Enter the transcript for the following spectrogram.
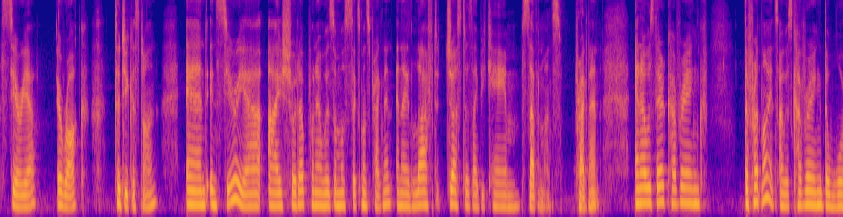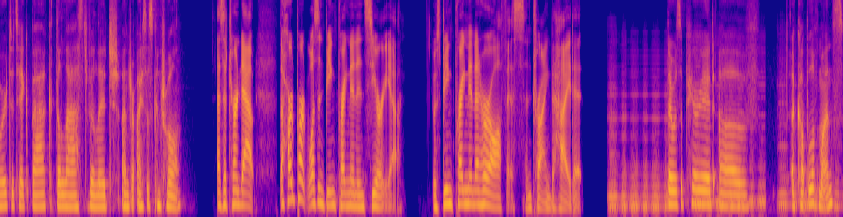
Syria, Iraq, Tajikistan. And in Syria, I showed up when I was almost six months pregnant, and I left just as I became seven months pregnant. And I was there covering the front lines. I was covering the war to take back the last village under ISIS control. As it turned out, the hard part wasn't being pregnant in Syria. It was being pregnant at her office and trying to hide it. There was a period of a couple of months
